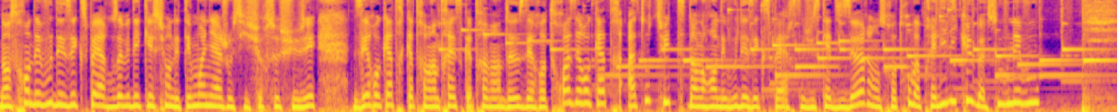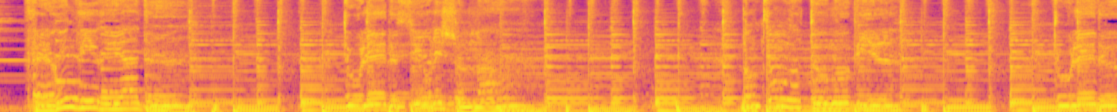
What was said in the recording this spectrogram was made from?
dans ce rendez-vous des experts. Vous avez des questions, des témoignages aussi sur ce sujet. 04 93 82 03 04. À tout de suite dans le rendez-vous des experts. C'est jusqu'à 10h et on se retrouve après Lily Cube. Souvenez-vous. Faire une virée à deux, tous les deux sur les chemins. Dans ton automobile, tous les deux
